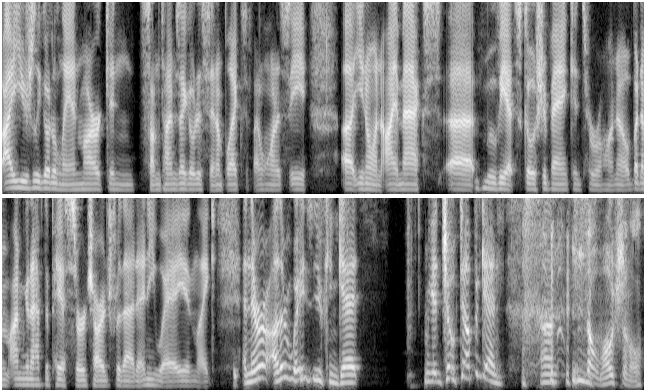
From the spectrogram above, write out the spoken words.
i usually go to landmark and sometimes i go to cineplex if i want to see uh, you know an imax uh, movie at scotiabank in toronto but I'm, I'm gonna have to pay a surcharge for that anyway and like and there are other ways you can get I'm getting choked up again. Um, it's so emotional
